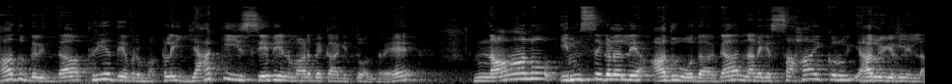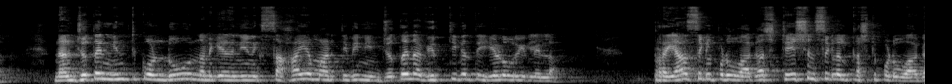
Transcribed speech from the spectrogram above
ಆದುದರಿಂದ ಪ್ರಿಯ ದೇವರ ಮಕ್ಕಳೇ, ಯಾಕೆ ಈ ಸೇವೆಯನ್ನು ಮಾಡಬೇಕಾಗಿತ್ತು ಅಂದ್ರೆ, ನಾನು ಹಿಂಸೆಗಳಲ್ಲಿ ಹಾದು ಹೋದಾಗ ನನಗೆ ಸಹಾಯಕರು ಯಾರೂ ಇರಲಿಲ್ಲ. ನನ್ನ ಜೊತೆ ನಿಂತ್ಕೊಂಡು ನನಗೆ ನಿನಗೆ ಸಹಾಯ ಮಾಡ್ತೀವಿ ನಿನ್ನ ಜೊತೆ ನಾವು ಇರ್ತೀವಿ ಅಂತ ಹೇಳೋರು ಇರಲಿಲ್ಲ. ಪ್ರಯಾಸಗಳು ಪಡುವಾಗ ಸ್ಟೇಷನ್ಸ್ಗಳಲ್ಲಿ ಕಷ್ಟಪಡುವಾಗ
